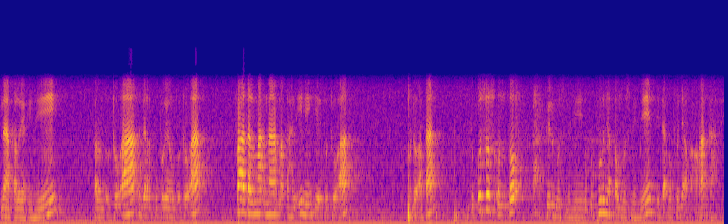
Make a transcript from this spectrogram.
Nah, kalau yang ini, kalau untuk doa, jarak kubur yang untuk doa, fadal makna maka hal ini yaitu doa mendoakan itu khusus untuk bil muslimin, kuburnya kaum muslimin, tidak kuburnya orang-orang kafir.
